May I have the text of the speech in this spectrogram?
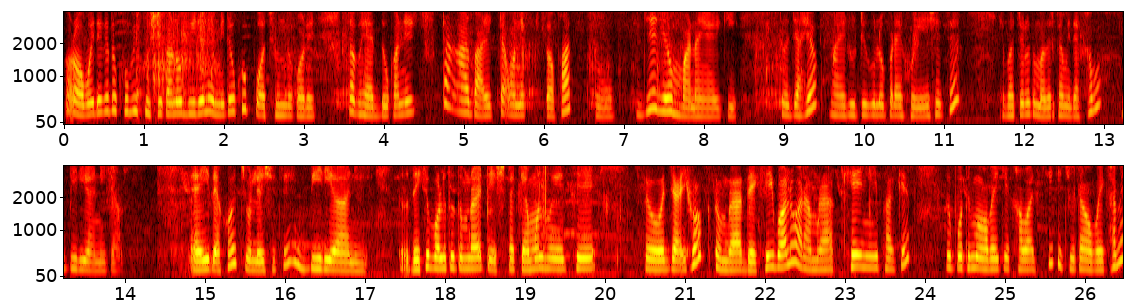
এবার অবয় দেখে তো খুবই খুশি, কারণ ও বিরিয়ানি এমনিতেও খুব পছন্দ করে। তবে হ্যাঁ দোকানেরটা আর বাড়িরটা অনেক তফাৎ, তো যে যেরকম বানায় আর কি। তো যাই হোক, মায়ের রুটিগুলো প্রায় হয়ে এসেছে। এবার চলো তোমাদেরকে আমি দেখাবো বিরিয়ানিটা। এই দেখো, চলে এসেছে বিরিয়ানি। তো দেখে বলো তো তোমরা টেস্টটা কেমন হয়েছে? তো যাই হোক, তোমরা দেখেই বলো আর আমরা খেয়ে নিয়ে ফাঁকে। তো প্রথমে অবাইকে খাওয়াচ্ছি, কিছুটা অবাই খাবে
